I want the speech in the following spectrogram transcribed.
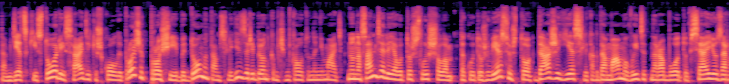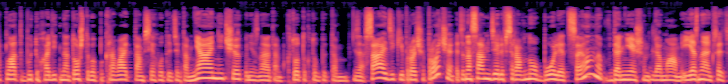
там детские истории, садики, школы и прочее. Проще ей быть дома, там следить за ребенком, чем кого-то нанимать. Но на самом деле я вот тоже слышу слышала такую тоже версию, что даже если, когда мама выйдет на работу, вся ее зарплата будет уходить на то, чтобы покрывать там всех вот этих там нянечек, не знаю, там кто-то, кто будет там, не знаю, садики и прочее, прочее, это на самом деле все равно более ценно в дальнейшем для мамы. И я знаю, кстати,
